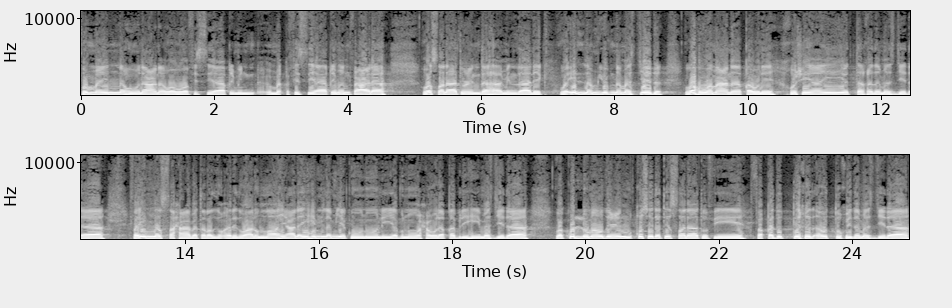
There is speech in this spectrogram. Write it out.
ثم إنه لعن وهو في السياق من في السياق من فعله. والصلاة عندها من ذلك وإن لم يبن مسجد وهو معنى قوله خشي أن يتخذ مسجدا. فإن الصحابة رضوان الله عليهم لم يكونوا ليبنوا حول قبره مسجدا. وكل موضع قصدت الصلاة فيه فقد اتخذ أو اتخذ مسجدا.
